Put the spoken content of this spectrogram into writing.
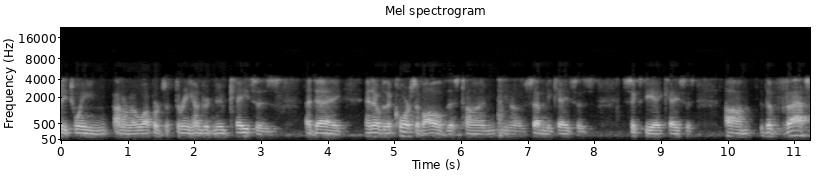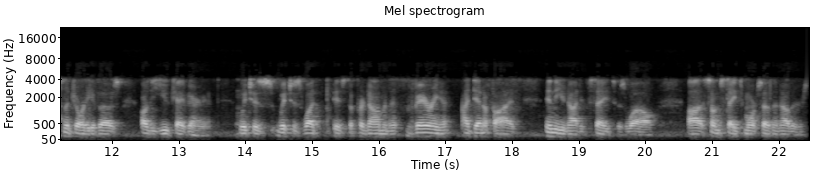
between I don't know upwards of 300 new cases a day, and over the course of all of this time, you know, 70 cases, 68 cases, um, the vast majority of those are the UK variant, which is which is what is the predominant variant identified in the United States as well uh, some states more so than others.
